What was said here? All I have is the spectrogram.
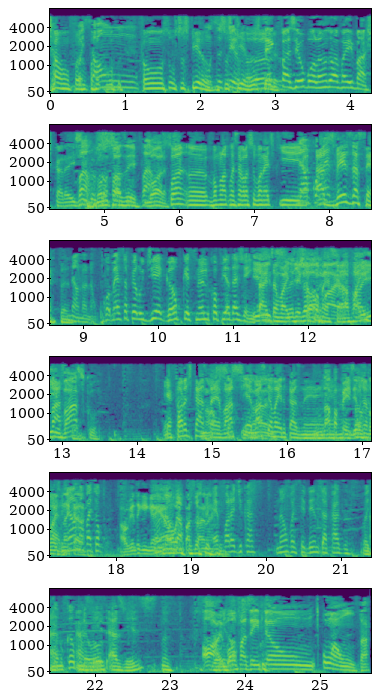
7x1. Foi, foi só um- foi um, um suspiro. um Um suspiro. suspiro. Tem que fazer o bolão do Havaí e Vasco, cara. É isso Vamos, que eu Vamos fazer, Vamos. bora. Qua- ah, vamos lá começar pela Silvanete, que Não, começa- às vezes acerta. Não, não, não. Começa pelo Diegão, porque senão ele copia da gente. Tá, então vai, Isso, Diegão então começa. vai, Havaí e Havaí e Vasco. Vasco. É fora de casa, tá? É Vasco, é senhora. Vasco e Havaí no caso, né? Não dá pra perder os dois, né, Não, cara? não vai to- Alguém tem que ganhar Não ou empatar, né? É fora de casa. Não, vai ser dentro da casa. Vai ser Ah, no campo. às, vezes, às vezes. Ó, eu vou fazer então um a um, tá?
